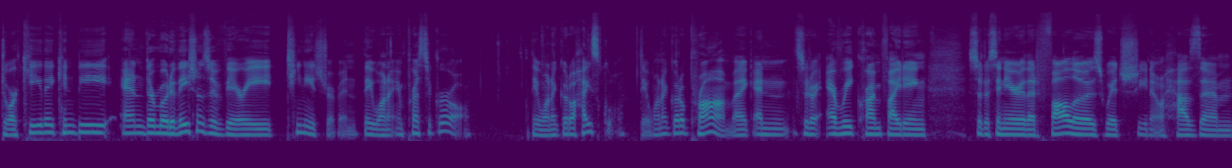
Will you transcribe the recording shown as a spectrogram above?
dorky they can be. And their motivations are very teenage driven. They want to impress a girl they want to go to high school they want to go to prom like and sort of every crime fighting sort of scenario that follows which you know has them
